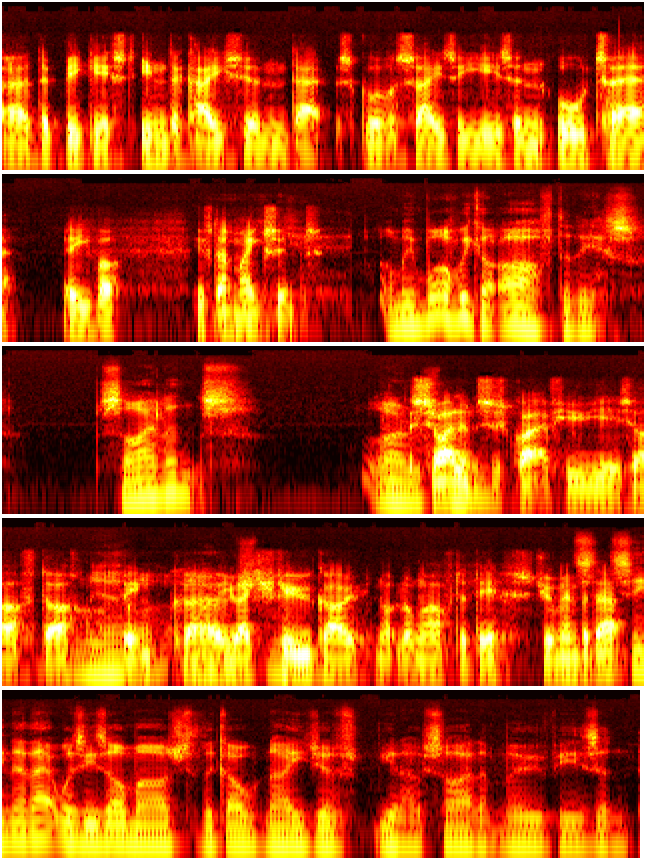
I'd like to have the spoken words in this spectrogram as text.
uh, the biggest indication that Scorsese is an auteur either, if that makes sense. I mean, what have we got after this? Silence. Irish Silence was quite a few years after, Yeah, I think. Uh, you had Hugo not long after this. Do you remember that? See, now that was his homage to the golden age of you know silent movies and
